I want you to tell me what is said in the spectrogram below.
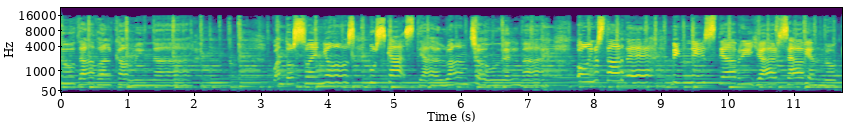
Dudado al caminar? ¿Cuántos sueños buscaste a lo ancho del mar? Hoy no es tarde, viniste a brillar sabiendo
